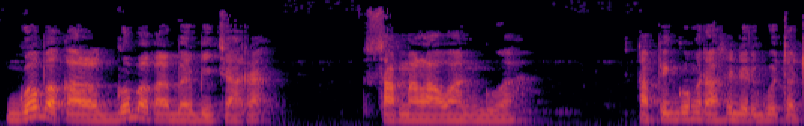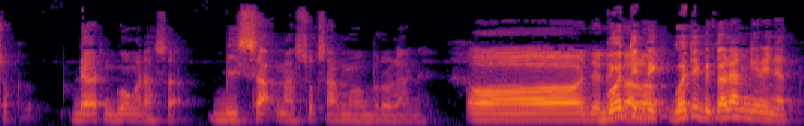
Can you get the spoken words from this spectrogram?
gue bakal gue bakal berbicara sama lawan gue tapi gue ngerasa diri gue cocok dan gue ngerasa bisa masuk sama obrolannya Oh, jadi gue tipik gue tipikal yang gini nyet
